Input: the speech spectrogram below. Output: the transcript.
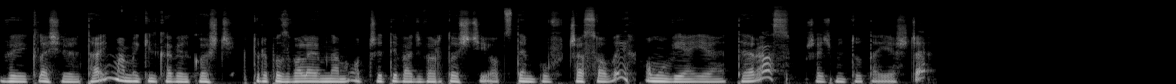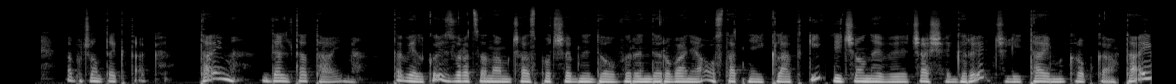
W klasie time mamy kilka wielkości, które pozwalają nam odczytywać wartości odstępów czasowych. Omówię je teraz. Przejdźmy tutaj jeszcze. Na początek tak. Time delta time. Ta wielkość zwraca nam czas potrzebny do wyrenderowania ostatniej klatki, liczony w czasie gry, czyli time.time.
